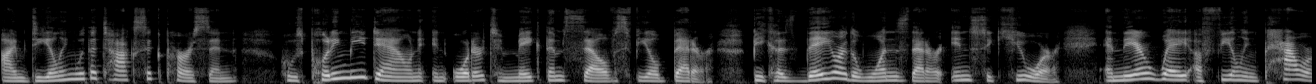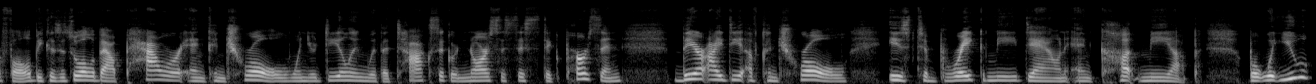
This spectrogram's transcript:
I'm dealing with a toxic person who's putting me down in order to make themselves feel better because they are the ones that are insecure and their way of feeling powerful because it's all about power and control when you're dealing with a toxic or narcissistic person their idea of control is to break me down and cut me up. But what you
